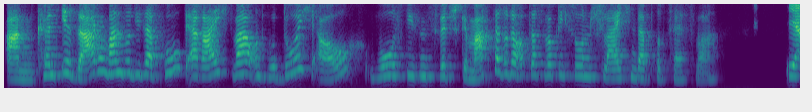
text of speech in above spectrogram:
an. Könnt ihr sagen, wann so dieser Punkt erreicht war und wodurch auch, wo es diesen Switch gemacht hat oder ob das wirklich so ein schleichender Prozess war? Ja,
